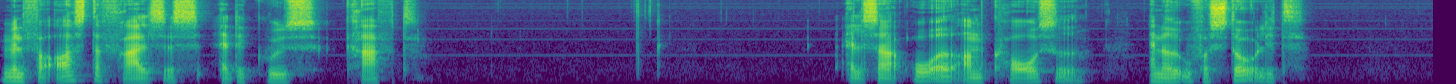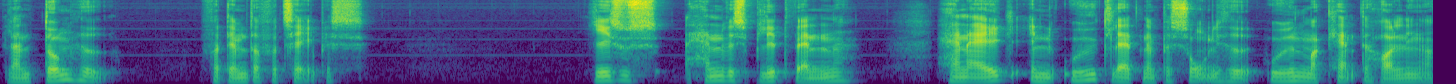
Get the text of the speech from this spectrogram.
men for os, der frelses, er det Guds kraft. Altså ordet om korset er noget uforståeligt, eller en dumhed for dem, der fortabes. Jesus, han vil splitte vandene. Han er ikke en udglattende personlighed uden markante holdninger.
